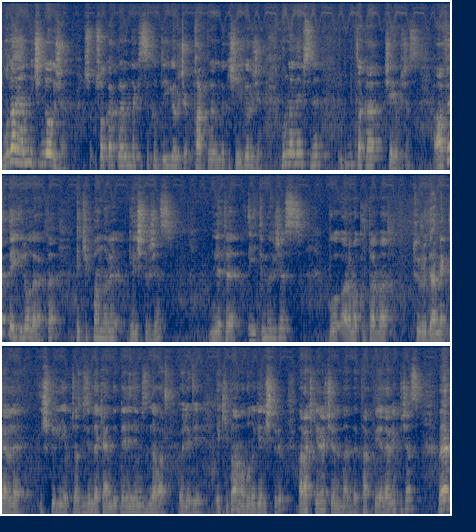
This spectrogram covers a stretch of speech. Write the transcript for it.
Mudanya'nın içinde olacak. So- sokaklarındaki sıkıntıyı görecek. Parklarındaki şeyi görecek. Bunların hepsini mutlaka şey yapacağız. Afetle ilgili olarak da ekipmanları geliştireceğiz. Millete eğitim vereceğiz. Bu arama kurtarma türü derneklerle işbirliği yapacağız. Bizim de kendi belediyemizin de var böyle bir ekibi ama bunu geliştirip araç gereç yönünden de takviyeler yapacağız ve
